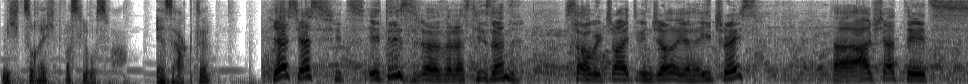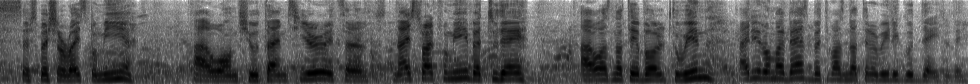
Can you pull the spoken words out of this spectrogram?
nicht so recht, was los war. Er sagte, Yes, yes, it's, it is the last season, so we try to enjoy uh, each race. Uh, Albstadt, it's a special race for me. I won a few times here. It's a nice track for me, but today I was not able to win. I did all my best, but it was not a really good day today.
